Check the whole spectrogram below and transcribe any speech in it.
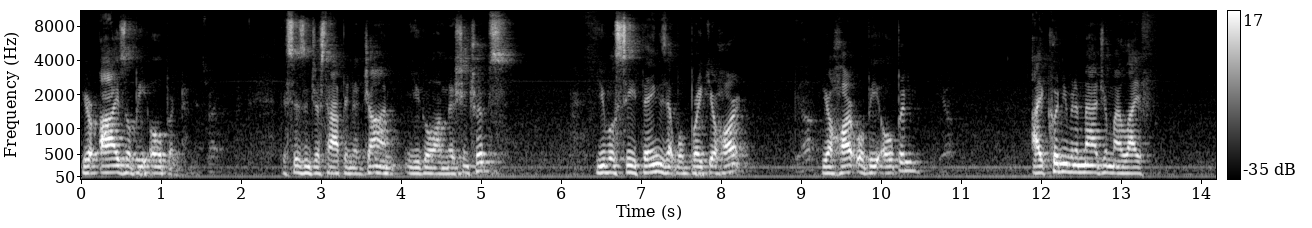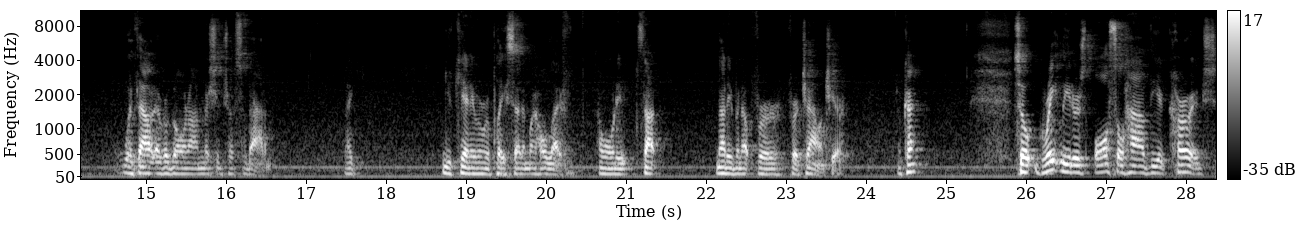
Your eyes will be opened. That's right. This isn't just happening to John. You go on mission trips, you will see things that will break your heart. Yep. Your heart will be open. I couldn't even imagine my life without ever going on mission trips with Adam. Like, you can't even replace that in my whole life. I won't even, it's not, not even up for, for a challenge here. Okay? So, great leaders also have the courage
